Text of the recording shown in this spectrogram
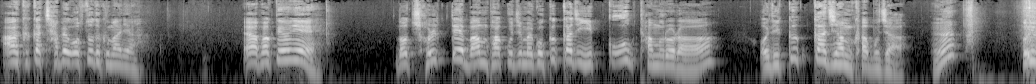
아, 그깟 자백 없어도 그만이야. 야, 박대현이, 너 절대 마음 바꾸지 말고 끝까지 입 꾹 다물어라. 어디 끝까지 한번 가보자. 에? 어휴.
